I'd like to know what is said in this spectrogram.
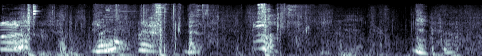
for that! You see her? She's not over here. Court!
